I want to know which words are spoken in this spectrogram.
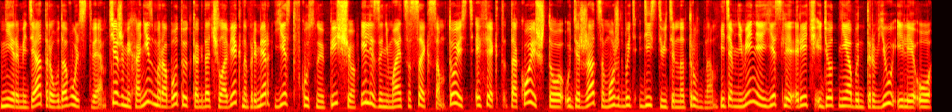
нейромедиатора удовольствия. Те же механизмы работают, когда человек, например, ест вкусную пищу или занимается сексом. То есть эффект такой, что удержаться может быть действительно трудно. И тем не менее, если речь идет не об интервью или о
